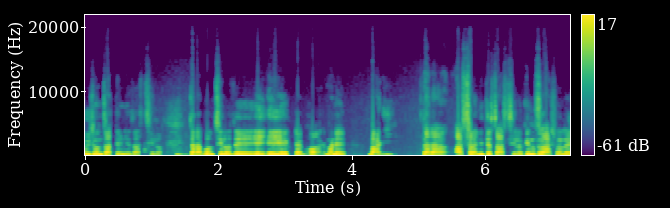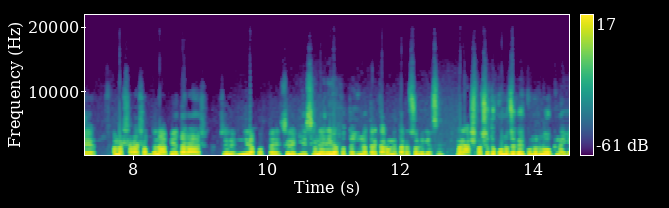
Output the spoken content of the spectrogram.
দুইজন যাত্রী নিয়ে যাচ্ছিল। তারা বলছিল যে এই এই একটা ঘর মানে বাড়ি তারা আশ্রয় নিতে চাচ্ছিল কিন্তু আচ্ছা। আসলে আমার সারা শব্দ না পেয়ে তারা চলে নিরাপত্তায় চলে গিয়েছে। মানে নিরাপত্তাহীনতার কারণে তারা চলে গেছে। মানে আশপাশে তো কোনো জায়গায় কোনো লোক নাই।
